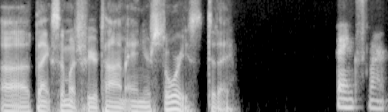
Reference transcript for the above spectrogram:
Uh, thanks so much for your time and your stories today. Thanks, Mark.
